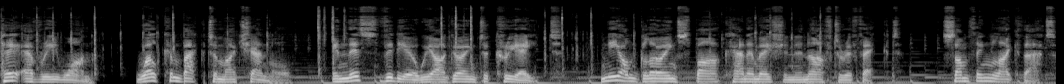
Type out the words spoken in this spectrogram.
Hey everyone. Welcome back to my channel. In this video we are going to create neon glowing spark animation in After Effect. Something like that.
